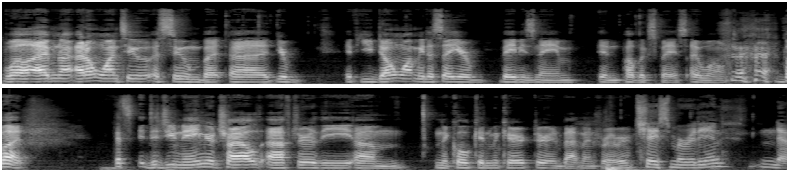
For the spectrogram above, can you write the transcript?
well, I'm not. I don't want to assume, but uh, you're. If you don't want me to say your baby's name in public space, I won't. But It's- Did you name your child after the um, Nicole Kidman character in Batman Forever? Chase Meridian? No,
